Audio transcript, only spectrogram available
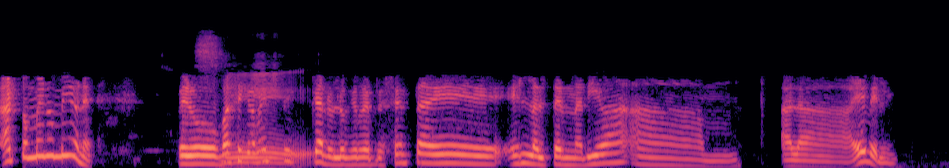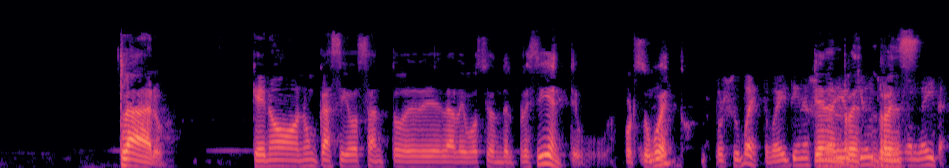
hartos menos millones. Pero Sí. básicamente, claro, lo que representa es, es la alternativa a, a la Evelyn. Claro, que no nunca ha sido santo de la devoción del presidente, por supuesto. Por supuesto, pues ahí tiene su Tienen ren- guardadita.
